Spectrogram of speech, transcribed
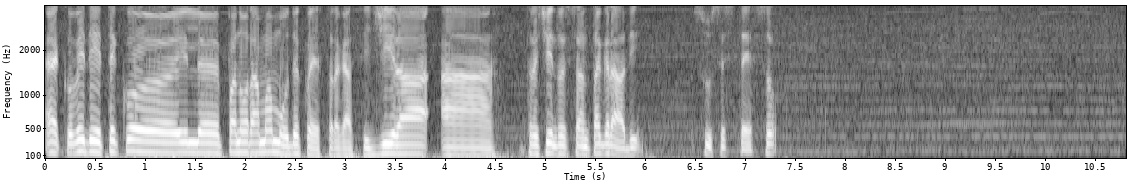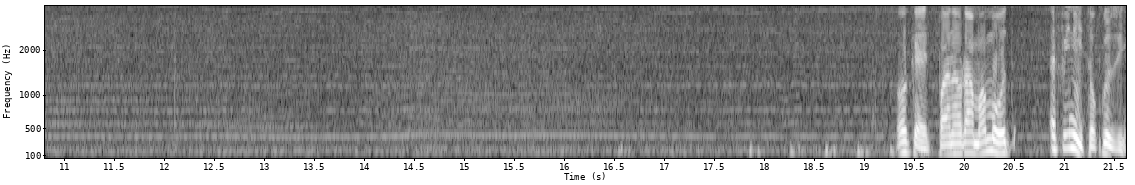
ecco vedete il panorama mode è questo ragazzi. Gira a 360 gradi su se stesso. Ok il panorama mode è finito così.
